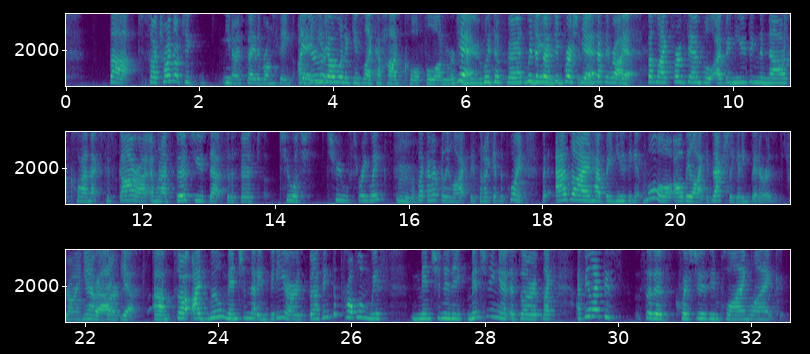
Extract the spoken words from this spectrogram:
But so I try not to, you know, say the wrong thing. I Yeah, do you don't want to give like a hardcore full on review Yeah. with the first with the first impression. Yeah. Exactly right. Yeah. But like for example, I've been using the NARS Climax mascara, and when I first used that for the first two or th- two or three weeks, Mm. I was like, I don't really like this. I don't get the point. But as I have been using it more, I'll be like, it's actually getting better as it's drying out. Right, So yeah. Um, so I will mention that in videos, but I think the problem with mentioning it, mentioning it as though like I feel like this sort of question is implying like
